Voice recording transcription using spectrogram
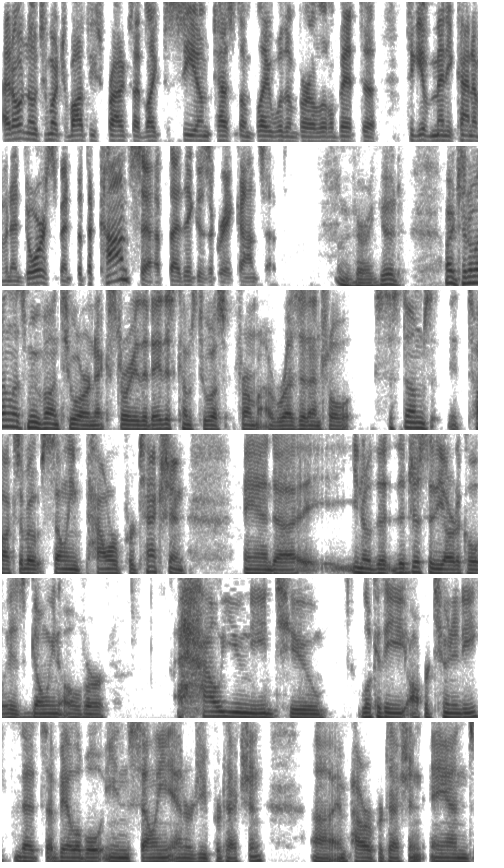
I don't know too much about these products. I'd like to see them, test them, play with them for a little bit to, to give them any kind of an endorsement. But the concept, I think, is a great concept. Very good. All right, gentlemen, let's move on to our next story of the day. This comes to us from Residential Systems. It talks about selling power protection. And, uh, you know, the, the gist of the article is going over how you need to look at the opportunity that's available in selling energy protection uh, and power protection, and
